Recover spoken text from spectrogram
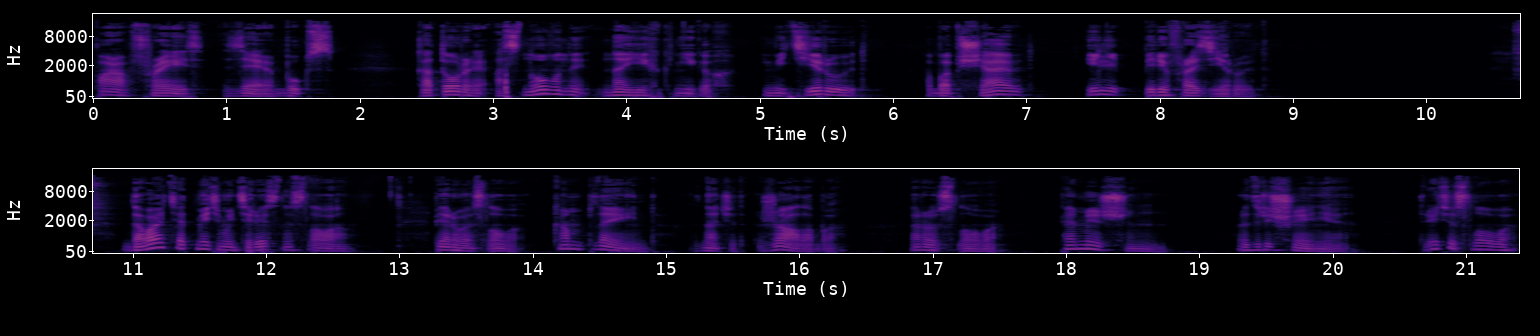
paraphrase their books, которые основаны на их книгах, имитируют, обобщают или перефразируют. Давайте отметим интересные слова. Первое слово complaint значит жалоба. Второе слово permission – разрешение. Третье слово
